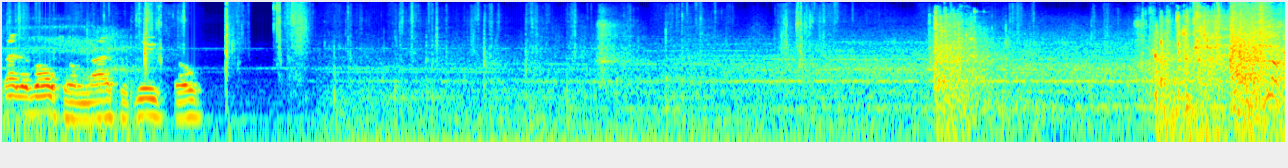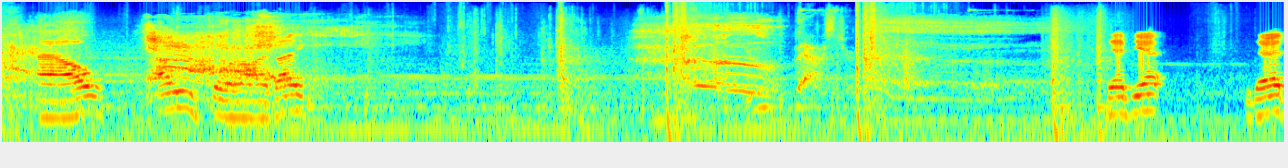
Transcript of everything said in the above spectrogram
Let the roll film though, it's useful. Ow! Ow, you still alive, eh? You bastard! Dead yet? You dead?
